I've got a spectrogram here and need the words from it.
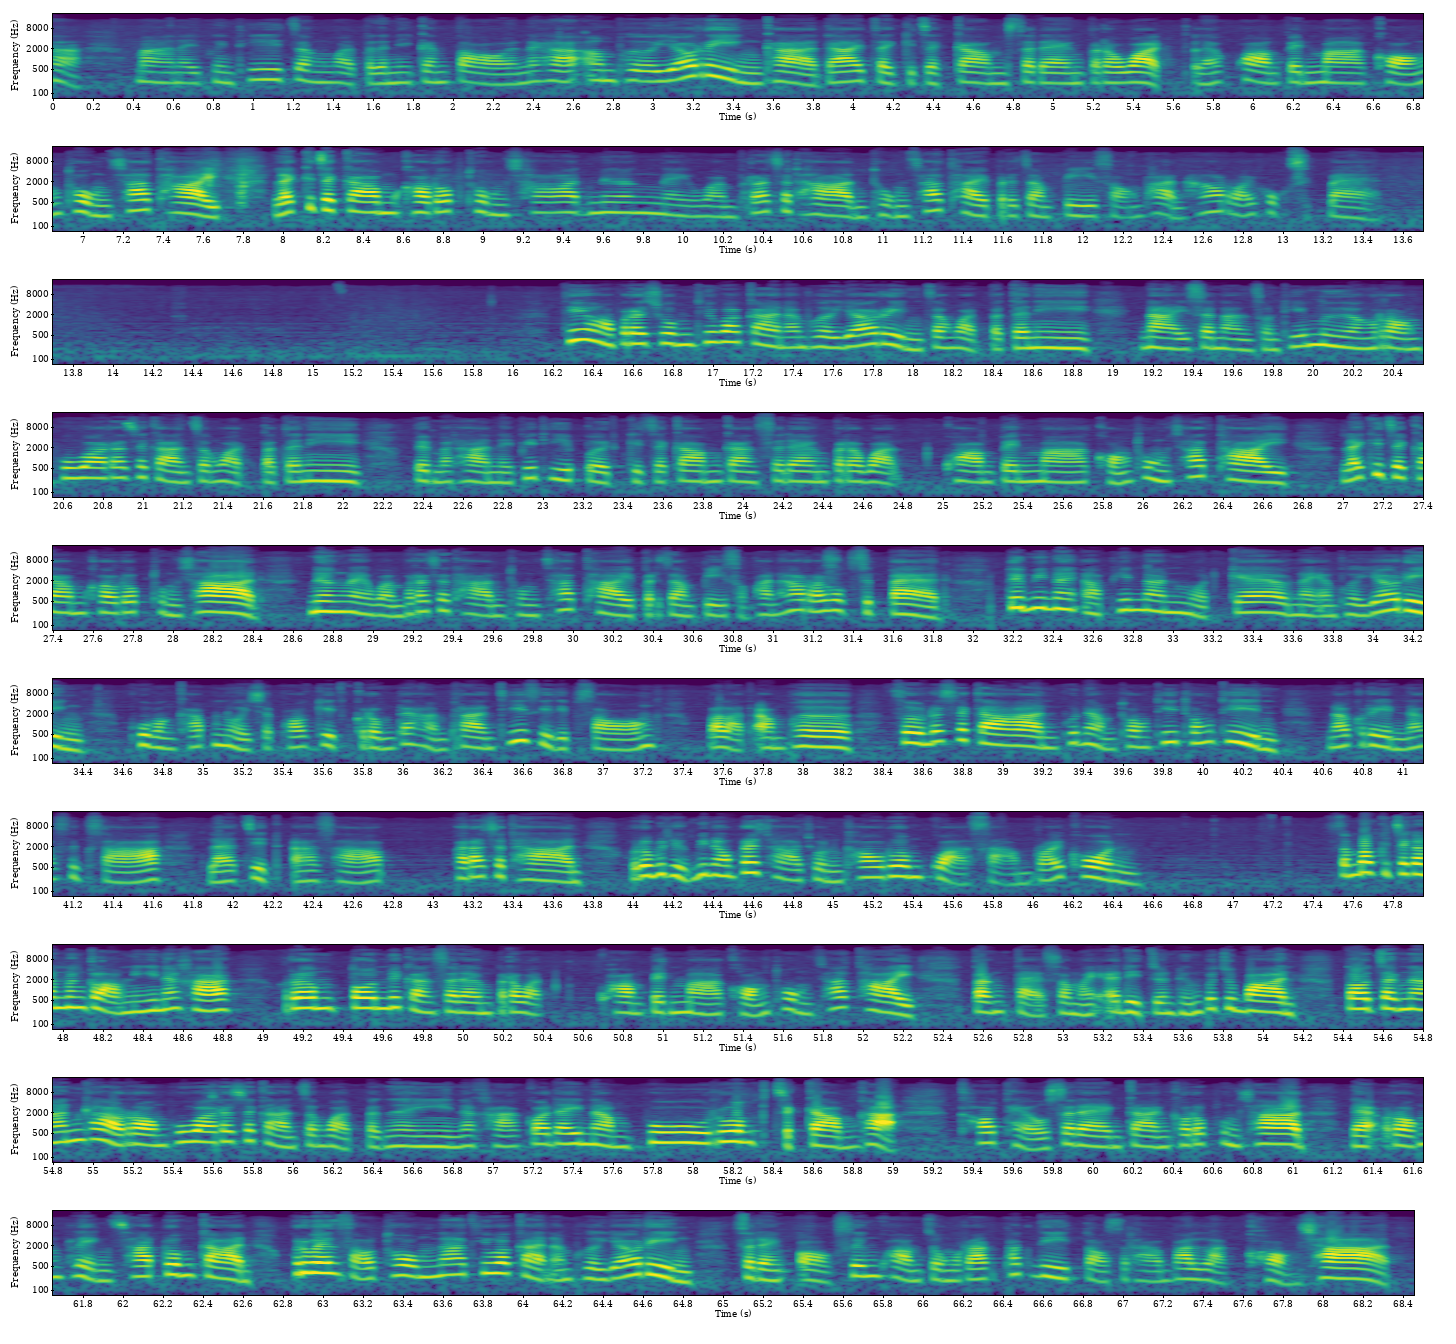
ค่ะ มาในพื้นที่จังหวัดปัตตานีกันต่อนะคะอำเภอยะริงค่ะ ได้จัดกิจกรรมแสดงประวัติ และความเป็นมาของธงชาติไทย และกิจกรรมเคารพธงชาติเนื่องในวันพระราชทานธงชาติไทยประจำปี 2568 ที่หอประชุมที่ว่าการอำเภอยะริงจังหวัดปัตตานี นายสนั่นสนธิเมืองรองผู้ว่าราชการจังหวัดปัตตานี เป็นประธานในพิธีเปิดกิจกรรมการแสดงประวัติความเป็นมาของธงชาติไทย และกิจกรรมเคารพธงชาติ เนื่องในวันพระราชทานธงชาติไทยประจำปี 2568 โดยมีนายอภินันท์หมวดแก้วในอำเภอยะริง ผู้บังคับหน่วยเฉพาะกิจกรมทหารพรานที่ 42 ปลัดอำเภอส่วนราชการ ผู้นำท้องที่ท้องถิ่น นักเรียนนักศึกษา และจิตอาสา พระราชทาน รวมไปถึงพี่น้องประชาชนเข้าร่วมกว่า 300 คนสำหรับกิจกรรมดังกล่าวนี้นะคะ เริ่มต้นด้วยการแสดงประวัติความเป็นมาของธงชาติไทย ตั้งแต่สมัยอดีตจนถึงปัจจุบัน ต่อจากนั้นค่ะรองผู้ว่าราชการจังหวัดปัตตานีนะคะ ก็ได้นำผู้ร่วมกิจกรรมค่ะ เข้าแถวแสดงการเคารพธงชาติ และร้องเพลงชาติร่วมกันบริเวณเสาธงหน้าที่ว่าการอำเภอยะริง แสดงออกซึ่งความจงรักภักดีต่อสถาบันหลักของชาติ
